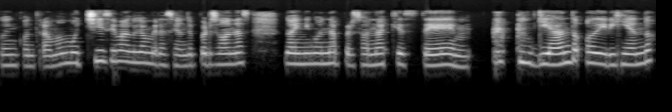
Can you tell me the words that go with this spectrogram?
encontramos muchísima aglomeración de personas, no hay ninguna persona que esté guiando o dirigiendo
